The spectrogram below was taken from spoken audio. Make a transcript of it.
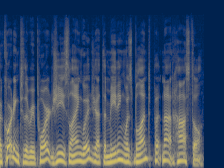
According to the report, Xi's language at the meeting was blunt but not hostile.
